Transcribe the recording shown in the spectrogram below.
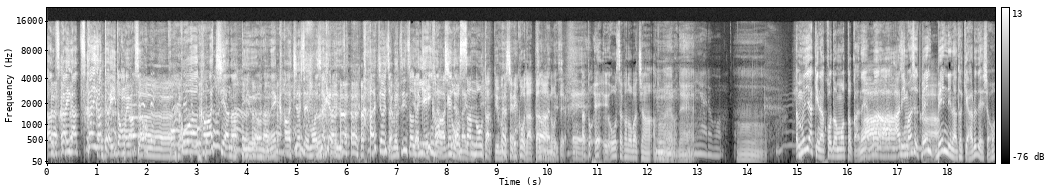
あの使いが使い勝手はいいと思いますよ。ここは河内やなっていうようなね 河内の人に申し訳ないです。河内の人は別にそんな原因なわけじゃない河内のおっさんの歌っていう昔レコードあったなと思って。あとええ大阪のおばちゃんあと何やろね、ううん。無邪気な子供とかね、まああありますよ。便便利な時あるでしょ。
